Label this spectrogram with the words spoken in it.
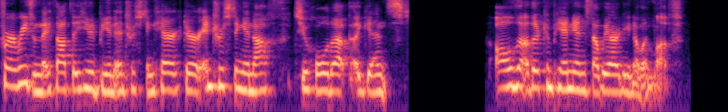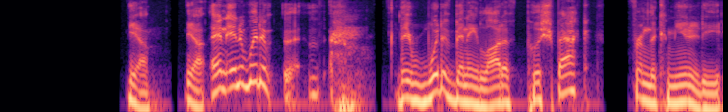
for a reason. They thought that he would be an interesting character, interesting enough to hold up against all the other companions that we already know and love. Yeah, yeah, and, and it would have there would have been a lot of pushback from the community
